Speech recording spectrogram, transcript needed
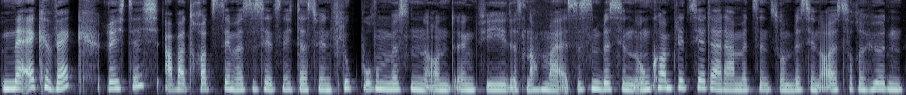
Eine Ecke weg, richtig. Aber trotzdem ist es jetzt nicht, dass wir einen Flug buchen müssen und irgendwie das nochmal. Es ist ein bisschen unkomplizierter. Damit sind so ein bisschen äußere Hürden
